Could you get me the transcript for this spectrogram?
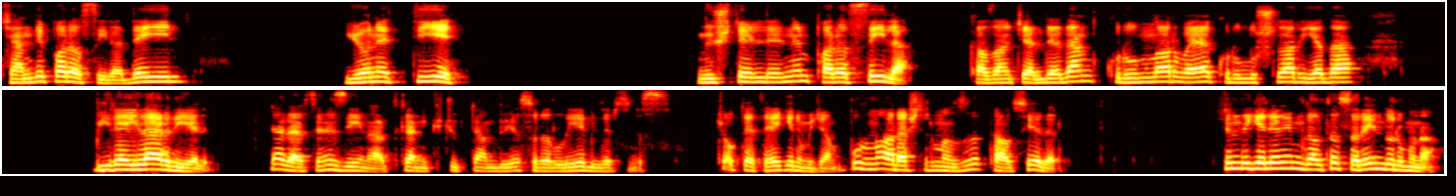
kendi parasıyla değil yönettiği müşterilerinin parasıyla kazanç elde eden kurumlar veya kuruluşlar ya da bireyler diyelim. Ne derseniz deyin artık. Hani küçükten büyüğe sıralayabilirsiniz. Çok detaya girmeyeceğim. Bunu araştırmanızı tavsiye ederim. Şimdi gelelim Galatasaray'ın durumuna.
